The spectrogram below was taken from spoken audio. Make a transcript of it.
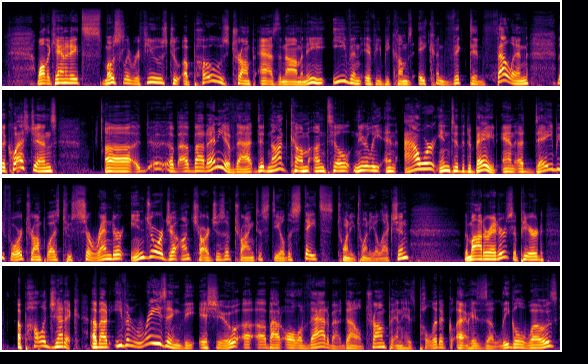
While the candidates mostly refused to oppose Trump as the nominee, even if he becomes a convicted felon, the questions uh, about any of that did not come until nearly an hour into the debate and a day before Trump was to surrender in Georgia on charges of trying to steal the state's 2020 election. The moderators appeared apologetic about even raising the issue uh, about all of that about Donald Trump and his political uh, his uh, legal woes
